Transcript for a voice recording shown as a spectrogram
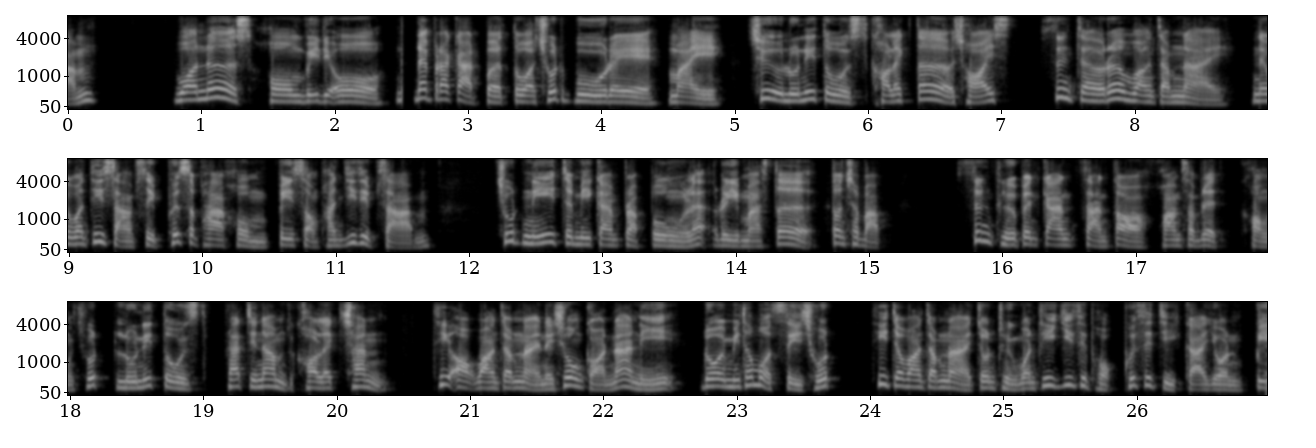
2023 Warner's Home Video ได้ประกาศเปิดตัวชุดบูเรใหม่ ชื่อ Looney Tunes Collector Choice ซึ่งจะเริ่มวางจำหน่ายในวันที่ 30 พฤษภาคม ปี 2023 ชุดนี้จะมีการปรับปรุงและรีมาสเตอร์ต้นฉบับ ซึ่งถือเป็นการสานต่อความสำเร็จของชุด Looney Tunes Platinum Collection ที่ออกวางจำหน่ายในช่วงก่อนหน้านี้ โดยมีทั้งหมด 4 ชุด ที่จะวางจำหน่ายจนถึงวันที่ 26 พฤศจิกายน ปี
